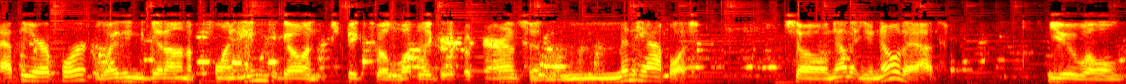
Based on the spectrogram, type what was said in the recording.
at the airport waiting to get on a plane to go and speak to a lovely group of parents in Minneapolis. So now that you know that, you will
